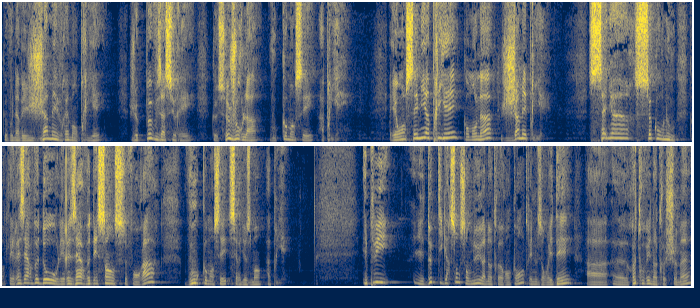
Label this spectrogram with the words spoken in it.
que vous n'avez jamais vraiment prié, je peux vous assurer que ce jour-là, vous commencez à prier. Et on s'est mis à prier comme on n'a jamais prié. Seigneur, secours-nous. Quand les réserves d'eau, les réserves d'essence se font rares, vous commencez sérieusement à prier. Et puis, deux petits garçons sont venus à notre rencontre et nous ont aidés à euh, retrouver notre chemin.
